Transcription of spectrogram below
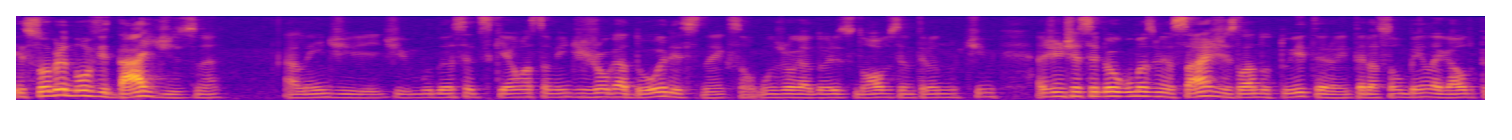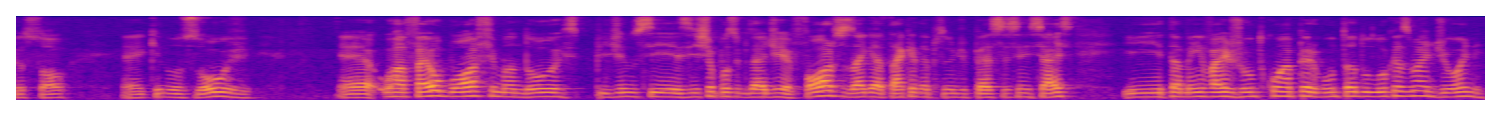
E sobre novidades, né? Além de, de mudança de esquema, mas também de jogadores, né, que são alguns jogadores novos entrando no time. A gente recebeu algumas mensagens lá no Twitter, uma interação bem legal do pessoal é, que nos ouve. É, o Rafael Boff mandou pedindo se existe a possibilidade de reforços, Zague Ataque ainda precisam de peças essenciais, e também vai junto com a pergunta do Lucas Maggione,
